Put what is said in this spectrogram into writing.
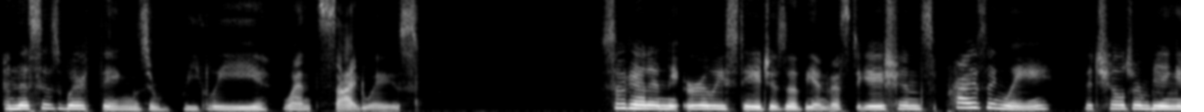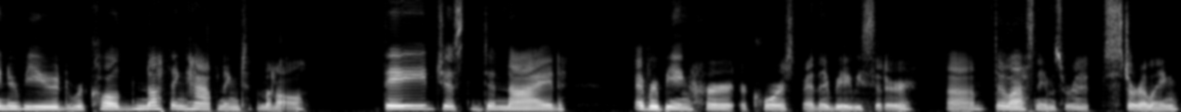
And this is where things really went sideways. So, again, in the early stages of the investigation, surprisingly, the children being interviewed recalled nothing happening to them at all. They just denied ever being hurt or coerced by their babysitter. Uh, their last names were Sterling,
